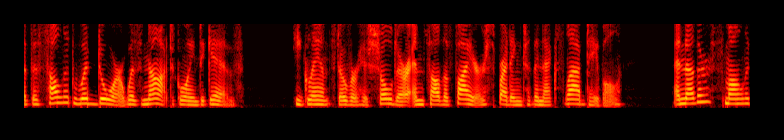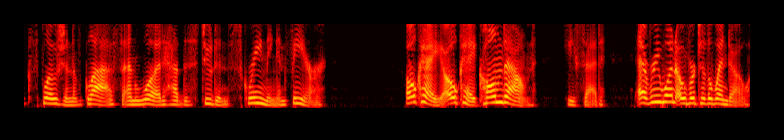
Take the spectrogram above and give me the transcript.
but the solid wood door was not going to give. He glanced over his shoulder and saw the fire spreading to the next lab table. Another small explosion of glass and wood had the students screaming in fear. Okay, okay, calm down, he said. Everyone over to the window.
